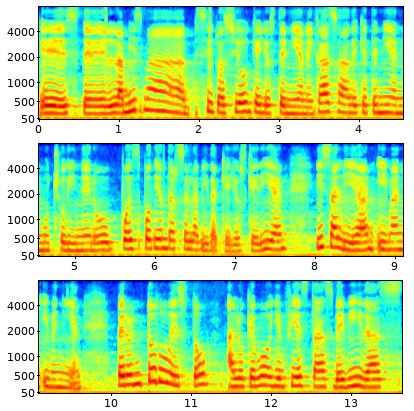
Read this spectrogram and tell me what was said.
Este, la misma situación que ellos tenían en casa, de que tenían mucho dinero, pues podían darse la vida que ellos querían y salían, iban y venían. Pero en todo esto, a lo que voy, en fiestas, bebidas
